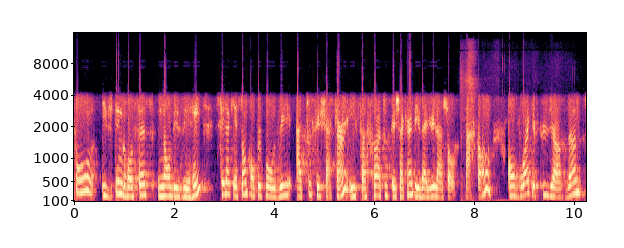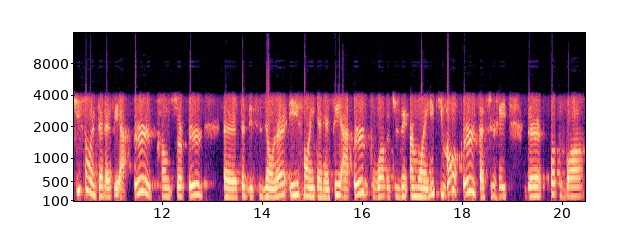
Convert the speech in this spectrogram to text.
pour éviter une grossesse non désirée? C'est la question qu'on peut poser à tous et chacun, et ça sera à tous et chacun d'évaluer la chose. Par contre, on voit a plusieurs hommes qui sont intéressés à eux prendre sur eux euh, cette décision-là et sont intéressés à eux pouvoir utiliser un moyen qui vont eux s'assurer de pas pouvoir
